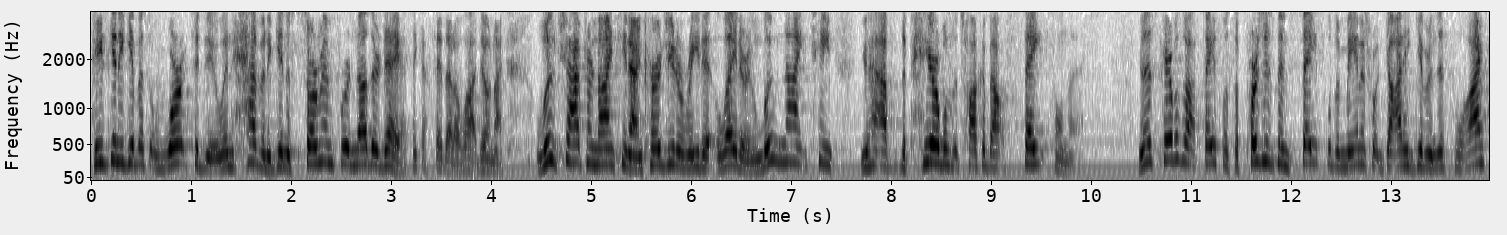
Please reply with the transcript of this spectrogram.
He's going to give us work to do in heaven. Again, a sermon for another day. I think I say that a lot, don't I? Luke chapter 19, I encourage you to read it later. In Luke 19, you have the parables that talk about faithfulness. And those parables about faithfulness, the person who's been faithful to manage what God had given in this life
